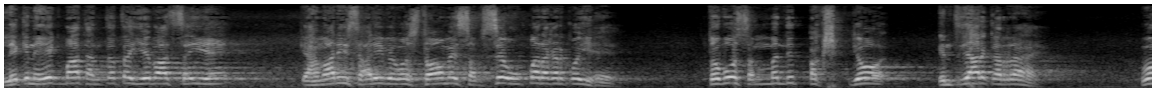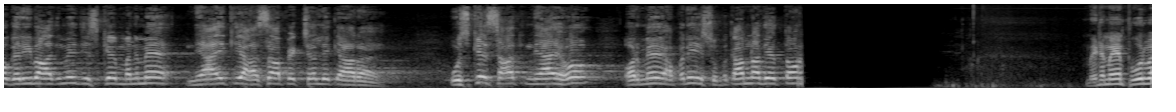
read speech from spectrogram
लेकिन एक बात अंततः ये बात सही है कि हमारी सारी व्यवस्थाओं में सबसे ऊपर अगर कोई है तो वो संबंधित पक्ष जो इंतज़ार कर रहा है, वो गरीब आदमी जिसके मन में न्याय की आशा अपेक्षा लेके आ रहा है, उसके साथ न्याय हो और मैं अपनी शुभकामना देता हूँ। मीडिया में पूर्व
